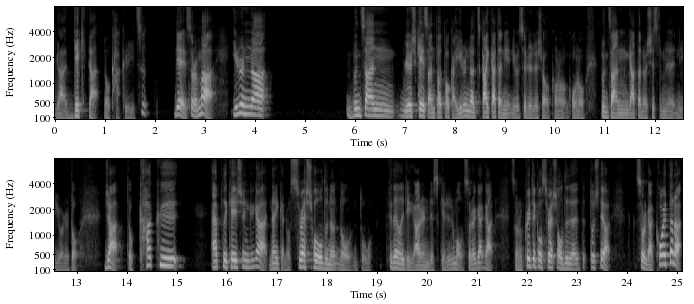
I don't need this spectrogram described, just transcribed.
ができたの確率。で、それはまあ、いろんな分散量子計算とかいろんな使い方にするでしょう。このこの分散型のシステムによると。じゃあ、と各アプリケーションが何かのスレッシュホールドののとフィデリティがあるんですけれども、それががそのクリティカルスレッシュホールドとしては、それが超えたら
